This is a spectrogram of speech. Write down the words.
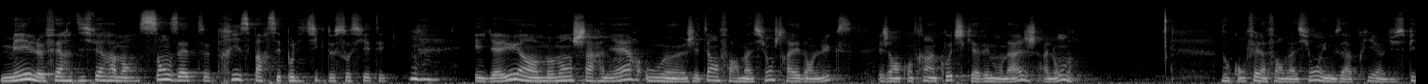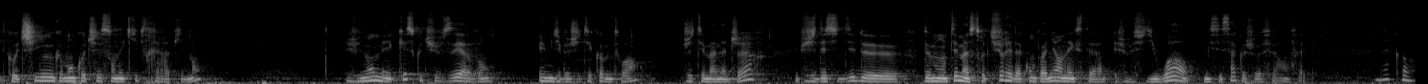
mais le faire différemment, sans être prise par ces politiques de société. Mhm. Et il y a eu un moment charnière où euh, j'étais en formation, je travaillais dans le luxe, et j'ai rencontré un coach qui avait mon âge à Londres. Donc on fait la formation, il nous a appris euh, du speed coaching, comment coacher son équipe très rapidement. je lui demande, mais qu'est-ce que tu faisais avant? Et il me dit, bah, j'étais comme toi, j'étais manager, et puis j'ai décidé de, de, monter ma structure et d'accompagner en externe. Et je me suis dit, waouh, mais c'est ça que je veux faire en fait. D'accord.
